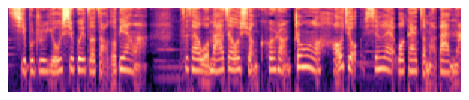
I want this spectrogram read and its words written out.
岂不知游戏规则早都变了。自在我妈在我选科上争论了好久，心累，我该怎么办呢？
